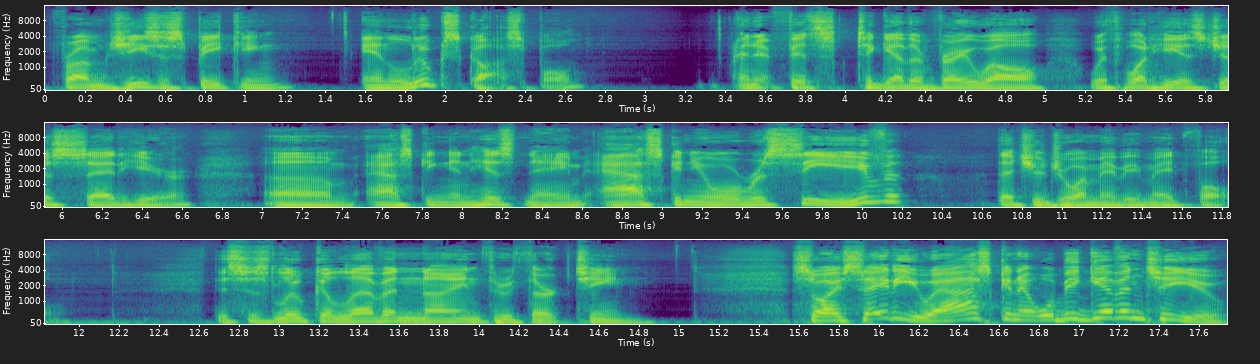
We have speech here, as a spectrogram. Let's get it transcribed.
from Jesus speaking in Luke's gospel, and it fits together very well with what he has just said here um, asking in his name, ask and you will receive that your joy may be made full. This is Luke 11, 9 through 13. So I say to you, ask and it will be given to you.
